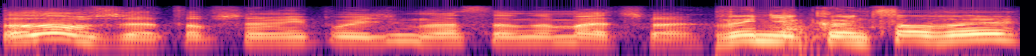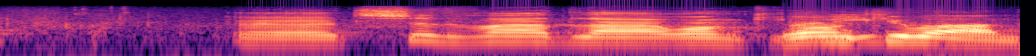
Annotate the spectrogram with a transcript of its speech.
No dobrze, to przynajmniej pojedziemy na następne mecze. Wynik końcowy? E, 3-2 dla Łąki. Łąki One.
